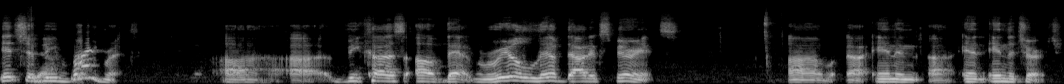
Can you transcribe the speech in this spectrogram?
It should yeah. be vibrant uh, uh, because of that real lived out experience uh, uh, in in, uh, in in the church.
